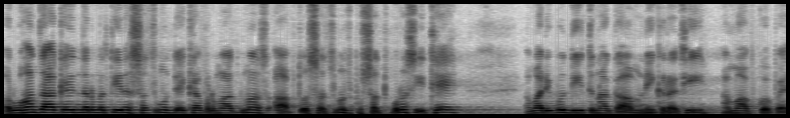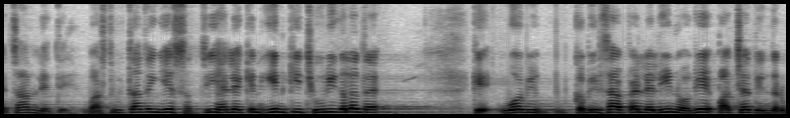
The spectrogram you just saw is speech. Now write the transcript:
और वहाँ जाके इंद्रमती ने सचमुच देखा, परमात्मा, आप तो सचमुच सतपुरुष ही थे। हमारी बुद्धि इतना काम नहीं कर रही थी, हम आपको पहचान लेते। वास्तविकता तो ये सच्ची है, लेकिन इनकी छुरी गलत है कि वो भी कबीर साहब पहले लीन हो गए पाँच छः इंद्र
